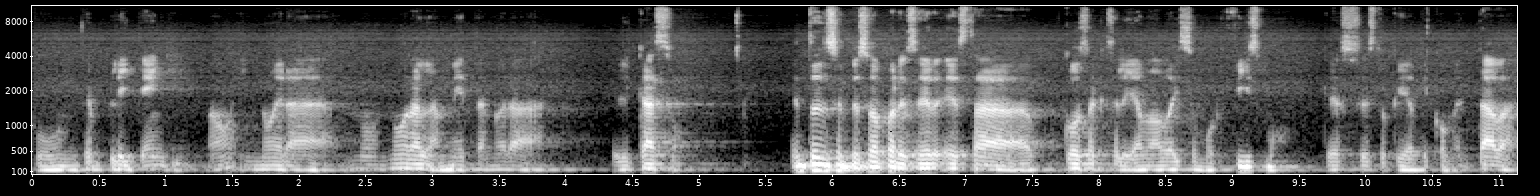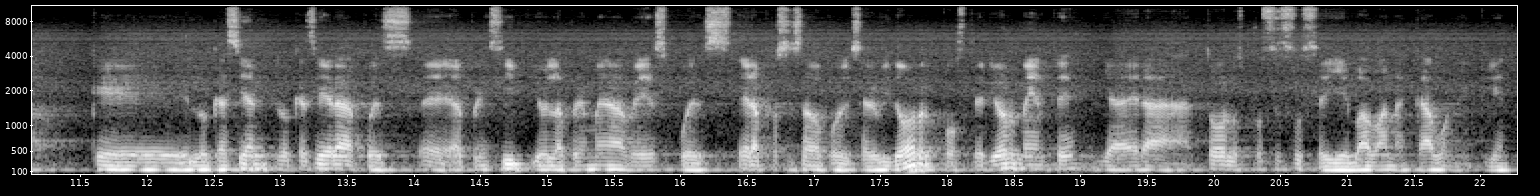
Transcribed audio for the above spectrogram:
como un template engine, ¿no? Y no era, no, no era la meta, no era el caso. Entonces empezó a aparecer esta cosa que se le llamaba isomorfismo, que es esto que ya te comentaba, que lo que hacían lo que hacía era pues eh, al principio la primera vez pues era procesado por el servidor posteriormente ya era todos los procesos se llevaban a cabo en el cliente.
